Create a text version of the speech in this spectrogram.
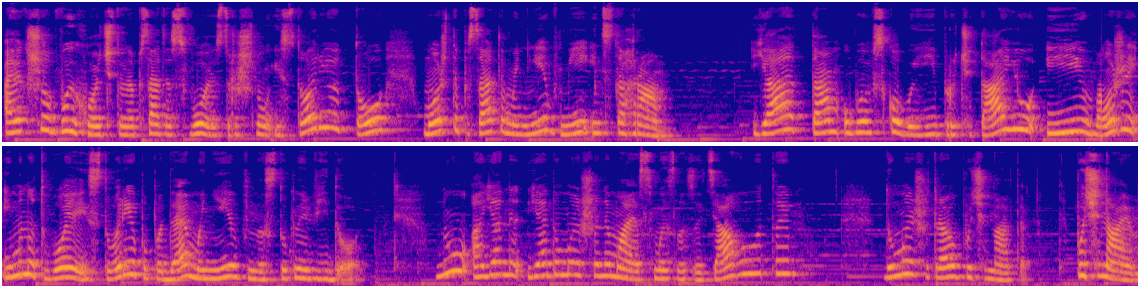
А якщо ви хочете написати свою страшну історію, то можете писати мені в мій інстаграм. Я там обов'язково її прочитаю, і може іменно твоя історія попаде мені в наступне відео. Ну, а я не я думаю, що немає смисла затягувати. Думаю, що треба починати. Починаємо.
